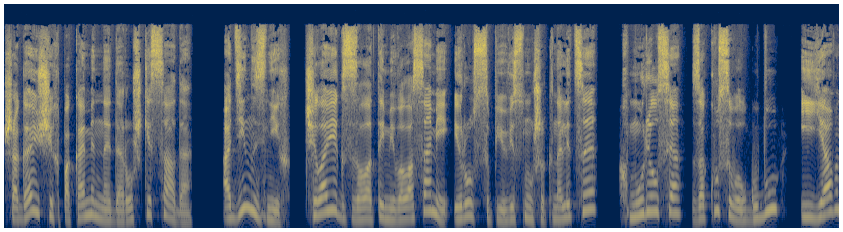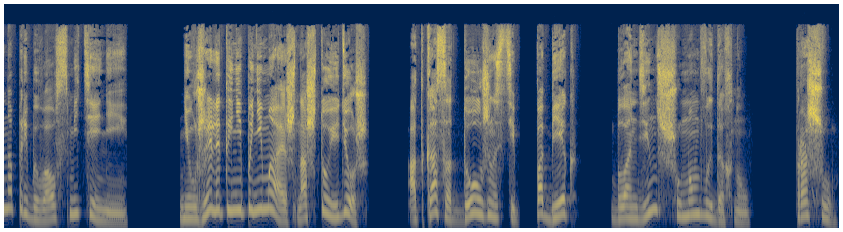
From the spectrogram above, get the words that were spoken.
шагающих по каменной дорожке сада. Один из них, человек с золотыми волосами и россыпью веснушек на лице, хмурился, закусывал губу и явно пребывал в смятении. Неужели ты не понимаешь, на что идешь? Отказ от должности, побег. Блондин с шумом выдохнул. Прошу,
